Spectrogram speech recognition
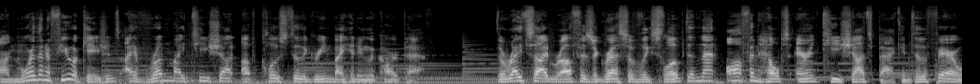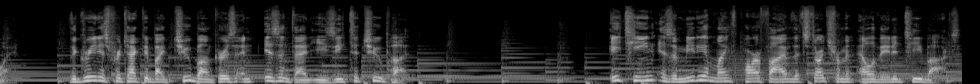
On more than a few occasions, I have run my tee shot up close to the green by hitting the cart path. The right side rough is aggressively sloped, and that often helps errant tee shots back into the fairway. The green is protected by two bunkers and isn't that easy to two putt. 18 is a medium length par 5 that starts from an elevated tee box.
